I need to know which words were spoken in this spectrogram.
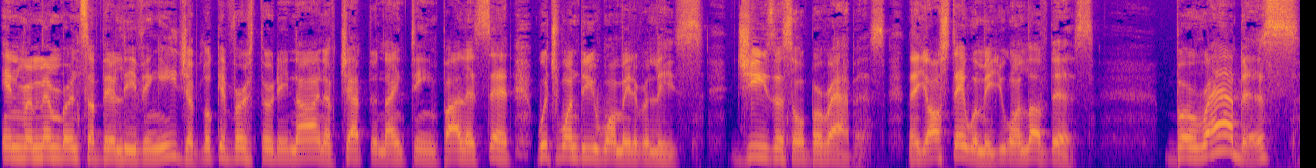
in remembrance of their leaving Egypt. Look at verse 39 of chapter 19. Pilate said, Which one do you want me to release? Jesus or Barabbas? Now, y'all stay with me. You're going to love this. Barabbas,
